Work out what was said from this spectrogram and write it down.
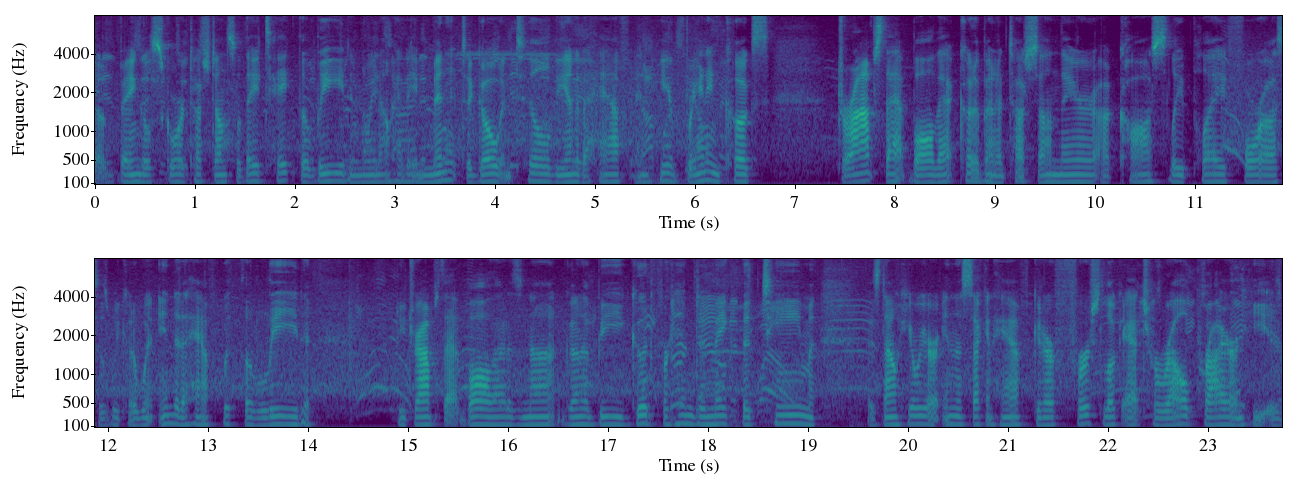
the Bengals score a touchdown so they take the lead and we now have a minute to go until the end of the half and here Brandin Cooks drops that ball that could have been a touchdown there a costly play for us as we could have went into the half with the lead he drops that ball. That is not going to be good for him to make the team. As now here we are in the second half. Get our first look at Terrell Pryor, and he is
